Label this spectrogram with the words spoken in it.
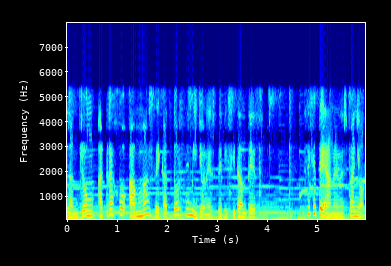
Lanzhou atrajo a más de 14 millones de visitantes. CGTN en español.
